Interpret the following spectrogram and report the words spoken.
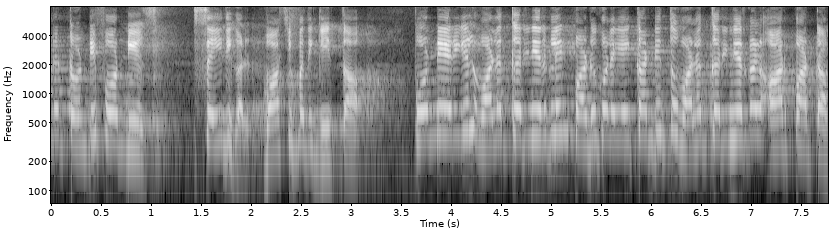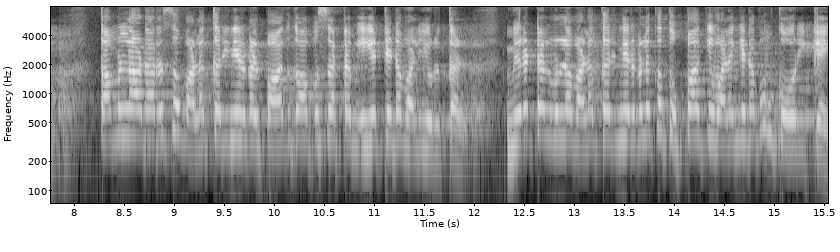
தமிழ்நாடு டுவெண்ட்டி ஃபோர் நியூஸ் செய்திகள். வாசிப்பது கீதா. பொன்னேரியில் வழக்கறிஞர்களின் படுகொலையை கண்டித்து வழக்கறிஞர்கள் ஆர்ப்பாட்டம். தமிழ்நாடு அரசு வழக்கறிஞர்கள் பாதுகாப்பு சட்டம் இயற்றிட வலியுறுத்தல். மிரட்டல் உள்ள வழக்கறிஞர்களுக்கு துப்பாக்கி வழங்கிடவும் கோரிக்கை.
